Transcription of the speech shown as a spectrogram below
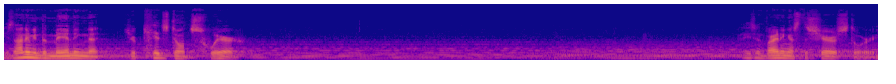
He's not even demanding that your kids don't swear. He's inviting us to share a story.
